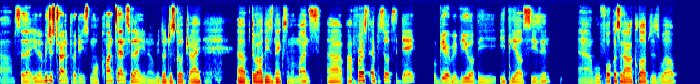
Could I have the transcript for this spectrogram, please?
um, so that you know we're just trying to produce more content, so that you know we don't just go dry um, throughout these next summer months. Uh, our first episode today will be a review of the EPL season. Uh, we'll focus on our clubs as well.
